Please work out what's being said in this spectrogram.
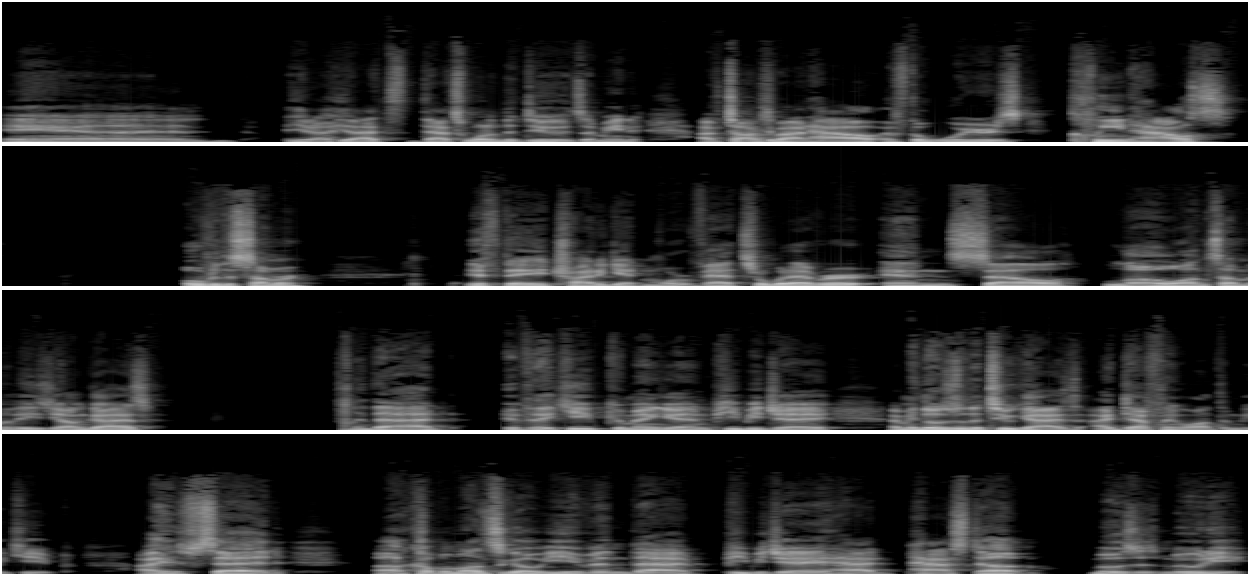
And you know that's that's one of the dudes. I mean, I've talked about how if the Warriors clean house over the summer, if they try to get more vets or whatever and sell low on some of these young guys, that if they keep Kuminga and PBJ, I mean, those are the two guys I definitely want them to keep. I have said a couple months ago even that PBJ had passed up Moses Moody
